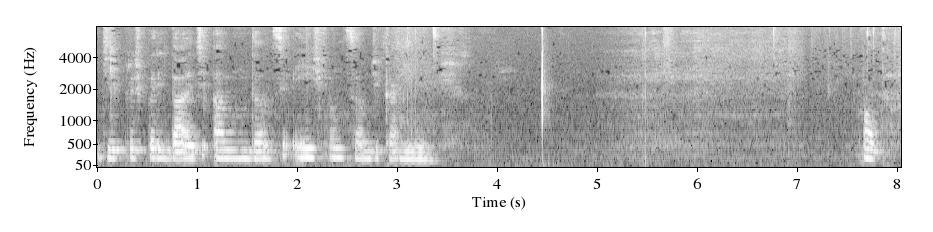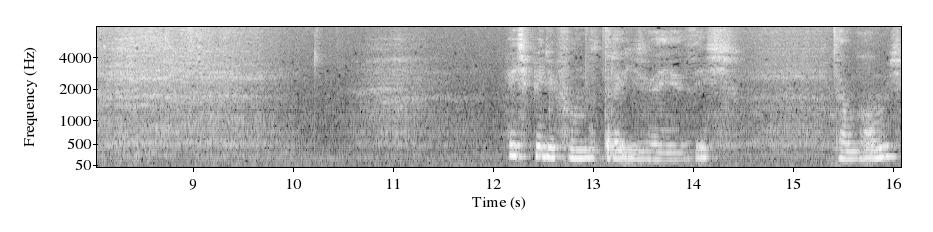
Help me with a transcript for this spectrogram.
de prosperidade, abundância e expansão de caminhos. Bom, Respire fundo três vezes. Então vamos.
